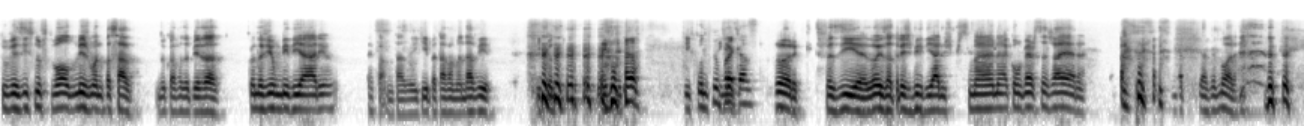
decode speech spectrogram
tu vês isso no futebol mesmo ano passado do Cova da Piedade, quando havia um bidiário, epá, metade da equipa estava a mandar vir. E quando, e quando eu, por acaso. Um que te fazia dois ou três bidiários por semana, a conversa já era. já embora.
